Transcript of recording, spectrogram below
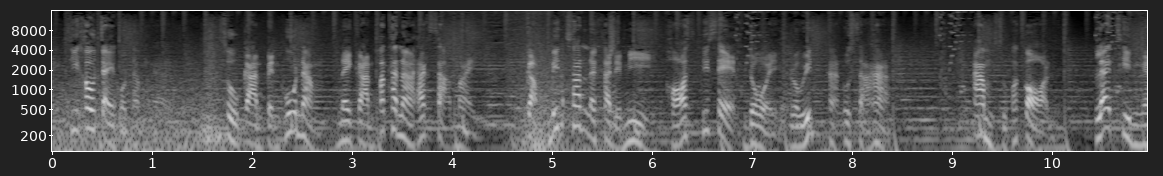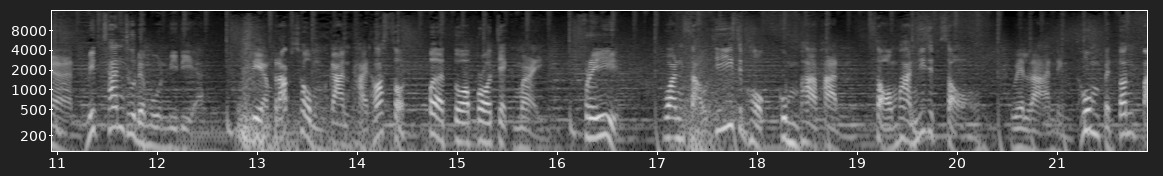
น์ที่เข้าใจคนทำงาน สู่การเป็นผู้นำในการพัฒนาทักษะใหม่ กับ Mission Academy คอร์สพิเศษ โดยรวิทหานอุตสาหะอ้ำสุภกร และทีมงาน Mission to the Moon Media เตรียมรับชมการถ่ายทอดสด เปิดตัวโปรเจกต์ใหม่ ฟรี วันเสาร์ที่ 26 กุมภาพันธ์ 2022 เวลาหนึ่งทุ่มเป็นต้นไป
